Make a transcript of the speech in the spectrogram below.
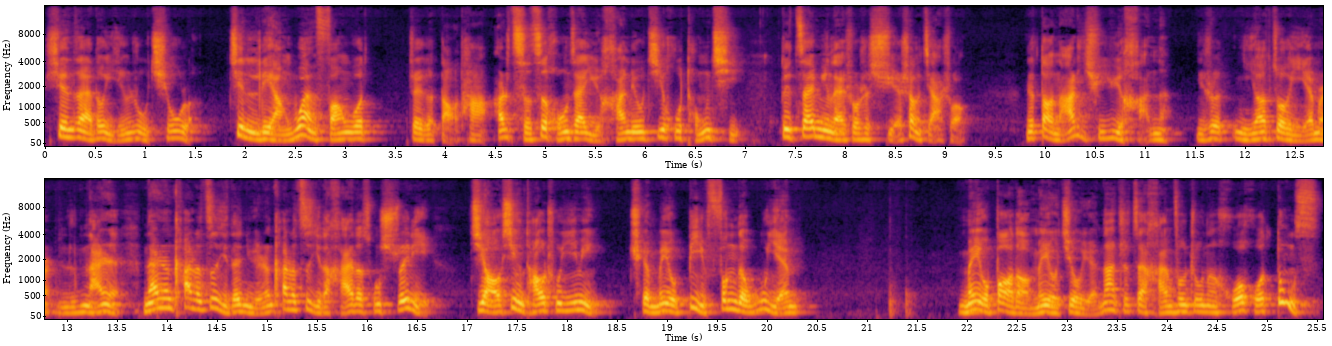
现在都已经入秋了，近两万房屋这个倒塌，而此次洪灾与寒流几乎同期，对灾民来说是雪上加霜。你到哪里去御寒呢？你说你要做个爷们儿，男人，男人看着自己的女人，看着自己的孩子从水里侥幸逃出一命，却没有避风的屋檐，没有报道，没有救援，那是在寒风中能活活冻死。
